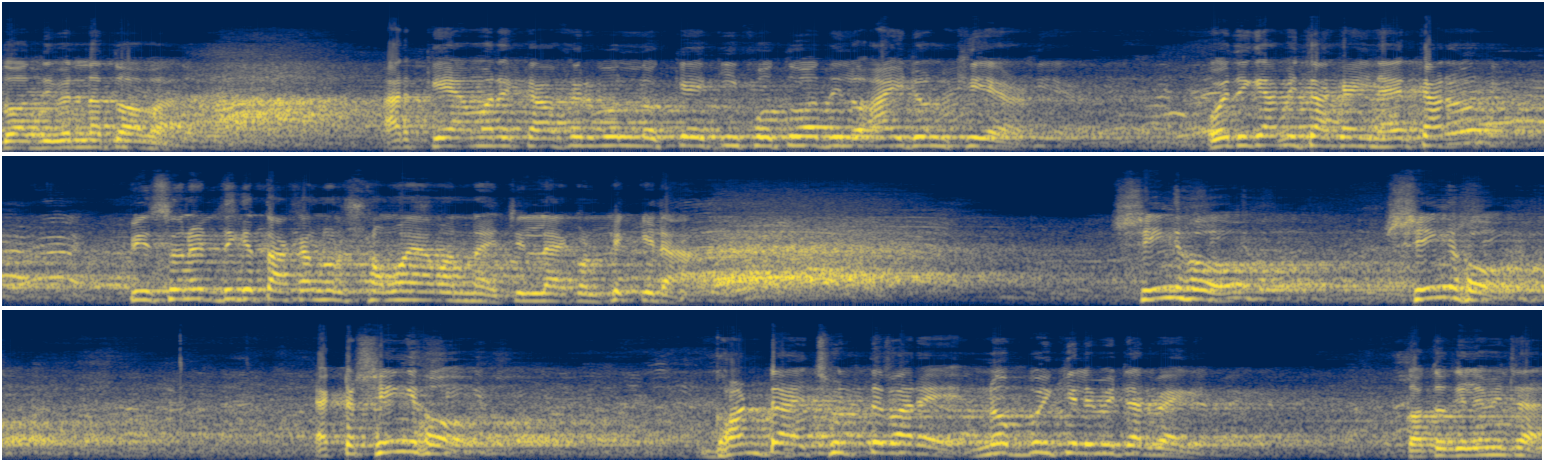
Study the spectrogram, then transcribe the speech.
দোয়া দিবেন না তো আবার? আর কে আমারে কাফের বলল, কে কি ফতোয়া দিল? আই ডোন্ট কেয়ার ওইদিকে আমি তাকাই না। এর কারণ? পিছনের দিকে তাকানোর সময় আমার নাই। চিল্লা এখন, ঠিক কিনা? সিংহ সিংহ। একটা সিংহ ঘন্টায় ছুটতে পারে নব্বই কিলোমিটার ব্যাগে। কত কিলোমিটার?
